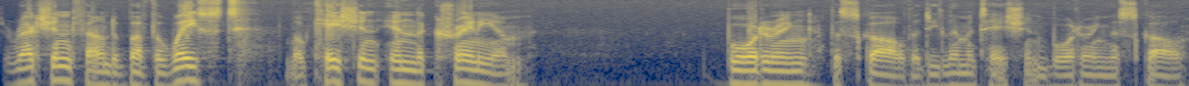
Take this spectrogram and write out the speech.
Direction found above the waist, location in the cranium, bordering the skull, the delimitation bordering the skull.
